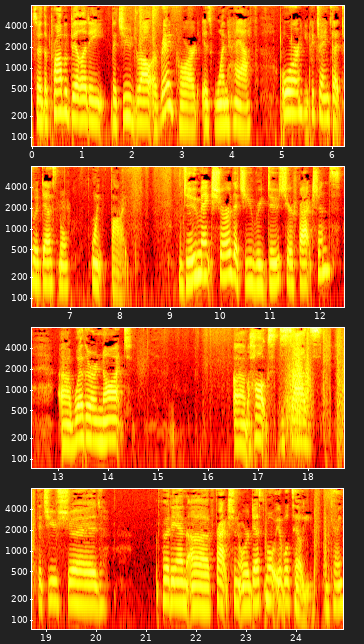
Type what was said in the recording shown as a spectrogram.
So the probability that you draw a red card is one half, or you could change that to a decimal 0.5. Do make sure that you reduce your fractions. Uh, whether or not um, Hawkes decides that you should put in a fraction or a decimal, it will tell you. Okay.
